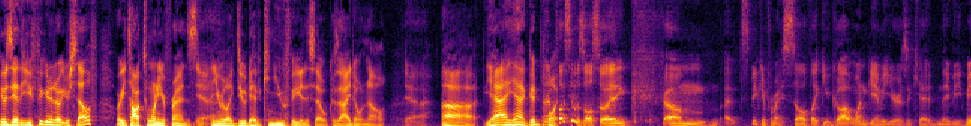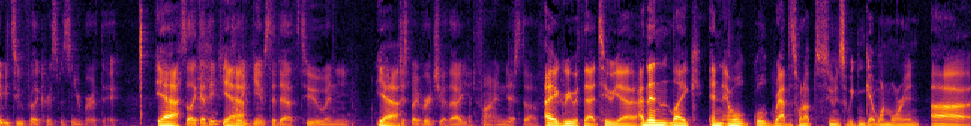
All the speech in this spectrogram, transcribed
it was either you figured it out yourself or you talked to one of your friends Yeah. and you were like dude have, can you figure this out because I don't know yeah. uh yeah yeah good And point plus, it was also I think um speaking for myself, like you got one game a year as a kid, maybe maybe two for like Christmas and your birthday. yeah So like I think you Yeah. played games to death too, and yeah just by virtue of that, you'd find new stuff. I agree with that too. Yeah, and then like, and and we'll we'll wrap this one up soon so we can get one more in. Uh,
